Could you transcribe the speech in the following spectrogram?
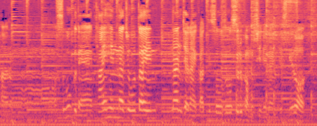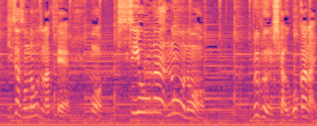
あのー、すごくね大変な状態なんじゃないかって想像するかもしれないんですけど実はそんなことなくてもう必要な脳の部分しか動かない。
